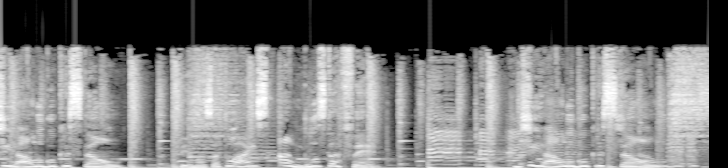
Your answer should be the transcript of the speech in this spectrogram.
Diálogo Cristão. Temas atuais à luz da fé. Diálogo Cristão. Diálogo Cristão.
